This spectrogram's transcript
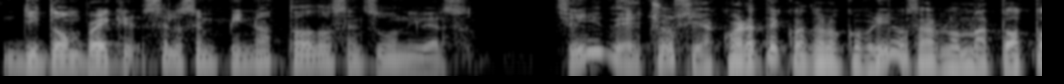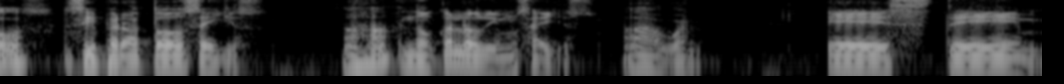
The Dawnbreaker se los empinó a todos en su universo. Sí, de hecho, sí, acuérdate cuando lo cubrí, o sea, los mató a todos. Sí, pero a todos ellos. Ajá. Nunca los vimos a ellos. Ah, bueno. Este.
